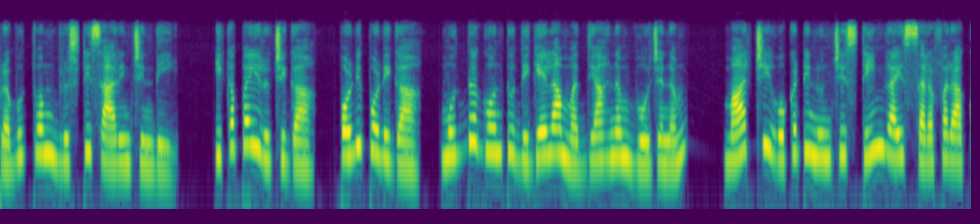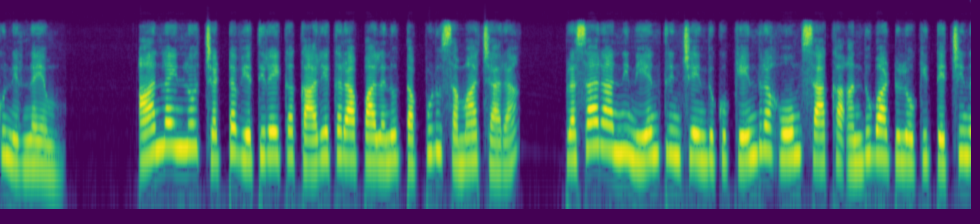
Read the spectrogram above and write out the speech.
ప్రభుత్వం దృష్టి సారించింది. ఇకపై రుచిగా పొడిపొడిగా ముద్ద గొంతు దిగేలా మధ్యాహ్నం భోజనం మార్చి ఒకటి నుంచి స్టీమ్ రైస్ సరఫరాకు నిర్ణయం. ఆన్లైన్లో చట్ట వ్యతిరేక కార్యకలాపాలను తప్పుడు సమాచార ప్రసారాన్ని నియంత్రించేందుకు కేంద్ర హోంశాఖ అందుబాటులోకి తెచ్చిన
